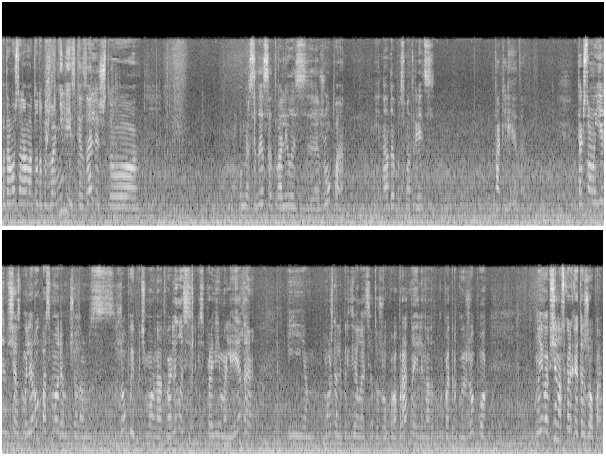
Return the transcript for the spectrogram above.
Потому что нам оттуда позвонили и сказали, что у Мерседеса отвалилась э, жопа, и надо посмотреть, так ли это. Так что мы едем сейчас к маляру, посмотрим, что там с жопой, почему она отвалилась, исправимо ли это, и можно ли приделать эту жопу обратно, или надо покупать другую жопу. Ну и вообще, насколько это жопа.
